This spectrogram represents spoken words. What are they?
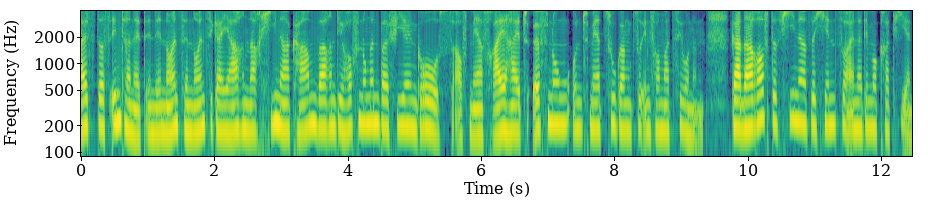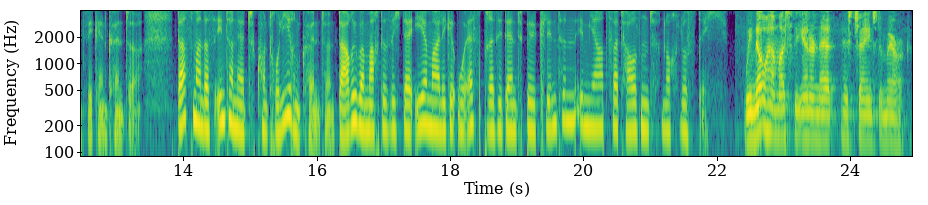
Als das Internet in den 1990er Jahren nach China kam, waren die Hoffnungen bei vielen groß auf mehr Freiheit, Öffnung und mehr Zugang zu Informationen. Gar darauf, dass China sich hin zu einer Demokratie entwickeln könnte. Dass man das Internet kontrollieren könnte, darüber machte sich der ehemalige US-Präsident Bill Clinton im Jahr 2000 noch lustig. We know how much the Internet has changed America.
